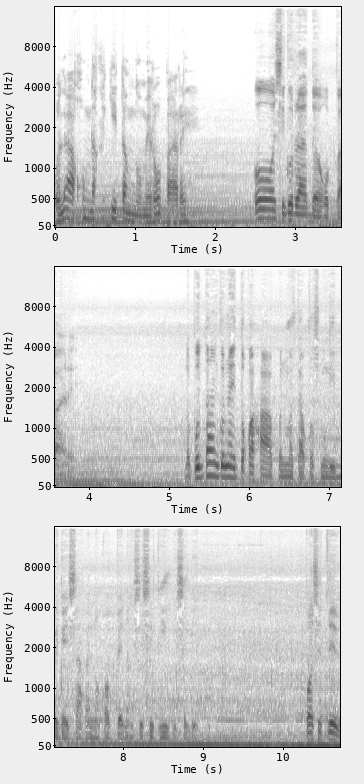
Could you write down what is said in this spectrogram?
Wala akong nakikitang numero pare. Oo, sigurado ako pare. Napuntahan ko na ito kahapon matapos mong ibigay sa akin ng kopya ng CCTV sa gate. Positive.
